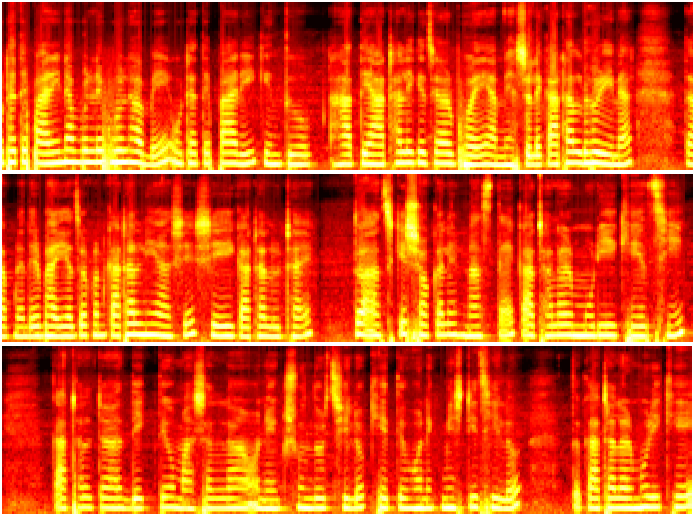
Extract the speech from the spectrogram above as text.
উঠাতে পারি না বললে ভুল হবে, উঠাতে পারি, কিন্তু হাতে আঠা লেগে যাওয়ার ভয়ে আমি আসলে কাঁঠাল ধরি না। তো আপনাদের ভাইয়া যখন কাঁঠাল নিয়ে আসে, সেই কাঁঠাল উঠায়। তো আজকে সকালের নাস্তায় কাঁঠাল আর মুড়ি খেয়েছি। কাঁঠালটা দেখতেও মাসাল্লাহ অনেক সুন্দর ছিল, খেতেও অনেক মিষ্টি ছিল। তো কাঁঠাল আর মুড়ি খেয়ে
